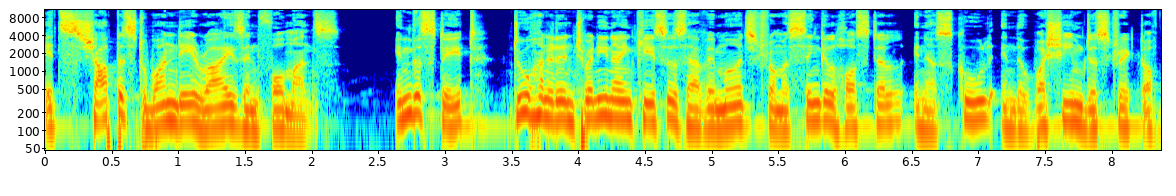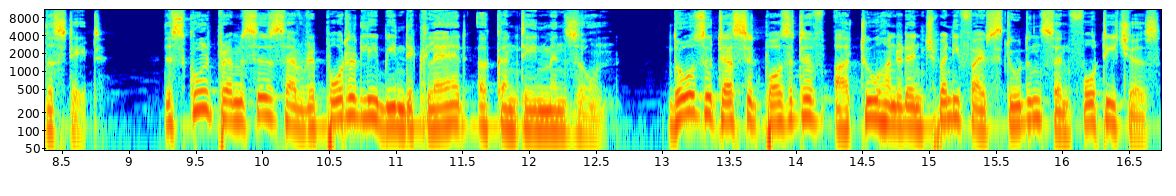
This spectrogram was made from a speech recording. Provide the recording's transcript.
its sharpest one day rise in four months. In the state, 229 cases have emerged from a single hostel in a school in the Washim district of the state. The school premises have reportedly been declared a containment zone. Those who tested positive are 225 students and 4 teachers,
